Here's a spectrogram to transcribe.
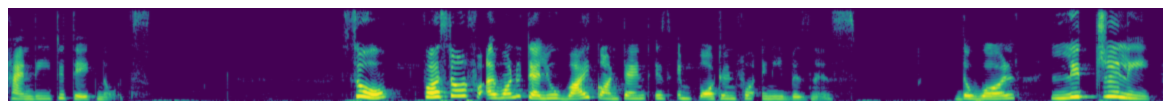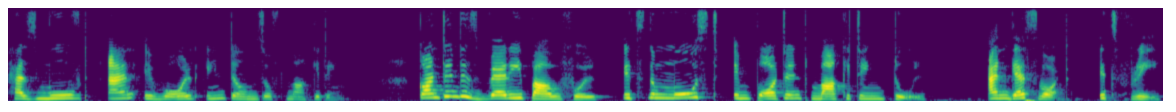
handy to take notes. So, first off, I want to tell you why content is important for any business. The world literally has moved and evolved in terms of marketing. Content is very powerful. It's the most important marketing tool. And guess what? It's free.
